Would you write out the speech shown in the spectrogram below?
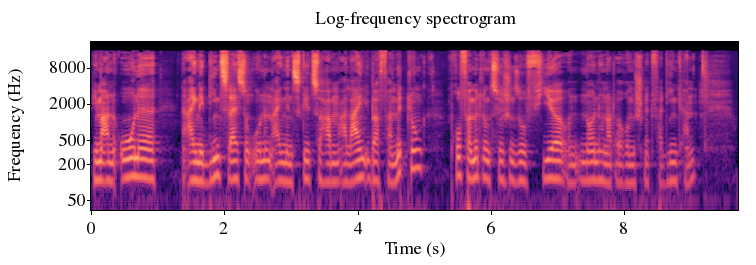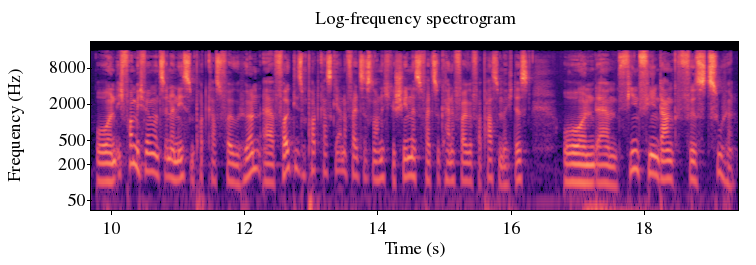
wie man ohne eine eigene Dienstleistung, ohne einen eigenen Skill zu haben, allein über Vermittlung pro Vermittlung zwischen so 4 und 900 Euro im Schnitt verdienen kann. Und ich freue mich, wenn wir uns in der nächsten Podcast-Folge hören. Äh, folgt diesem Podcast gerne, falls es noch nicht geschehen ist, falls du keine Folge verpassen möchtest. Und ähm, vielen, vielen Dank fürs Zuhören.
